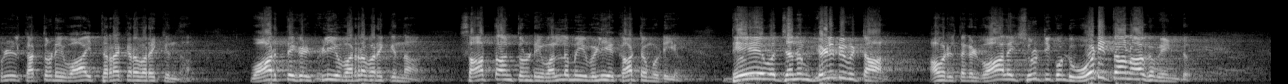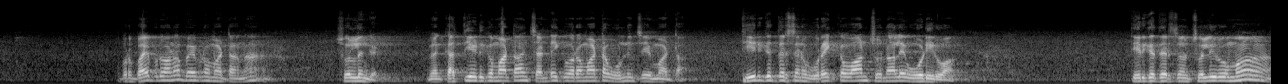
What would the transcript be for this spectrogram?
பிள் கர்த்தருடைய வாய் திறக்கிற வரைக்கும் தான். வார்த்தைகள் வெளியே வர்ற வரைக்கும் தான். சாத்தான் தன்னுடைய வல்லமையை வெளியே காட்ட முடியும். தேவ ஜனம் எழுப்பி விட்டால் அவர்கள் தங்கள் வாளை சுருட்டி கொண்டு ஓடித்தான் ஆக வேண்டும். அப்புறம் பயப்படுவானா? பயப்பட மாட்டானா? சொல்லுங்கள். இவன் கத்தி எடுக்க மாட்டான் சண்டைக்கு வர மாட்டான் ஒன்றும் செய்ய மாட்டான். தீர்க்க தரிசனம் உரைக்கவான்னு சொன்னாலே ஓடிடுவான். தீர்க்க தரிசனம் சொல்லிடுவோமா?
